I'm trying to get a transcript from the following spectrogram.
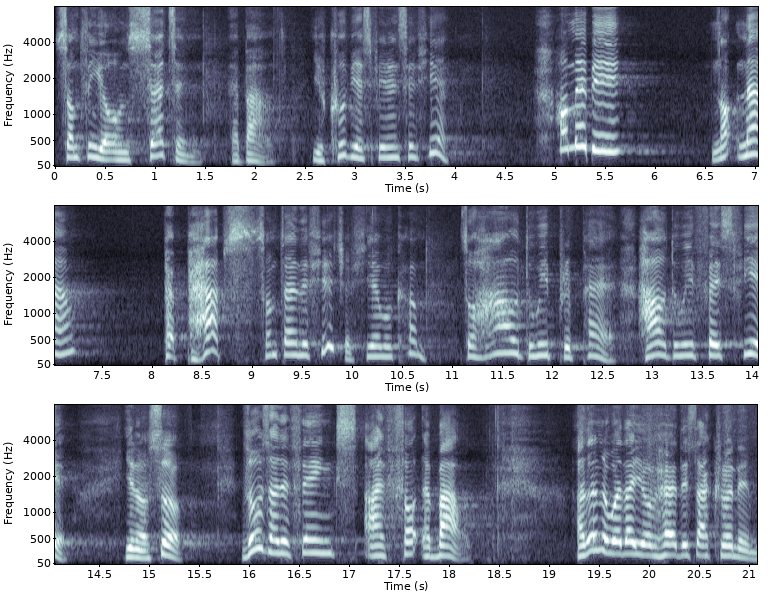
something you're uncertain about. You could be experiencing fear. Or maybe not now, perhaps sometime in the future, fear will come. So, how do we prepare? How do we face fear? You know, so those are the things I thought about. I don't know whether you've heard this acronym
